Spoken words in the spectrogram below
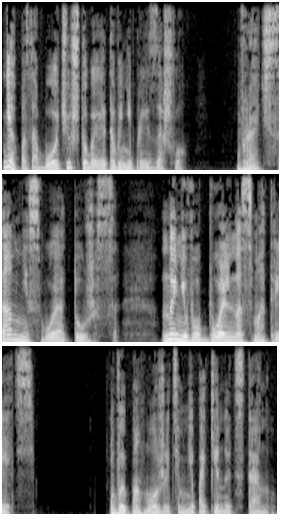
Я позабочусь, чтобы этого не произошло. Врач сам не свой от ужаса. На него больно смотреть. Вы поможете мне покинуть страну.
